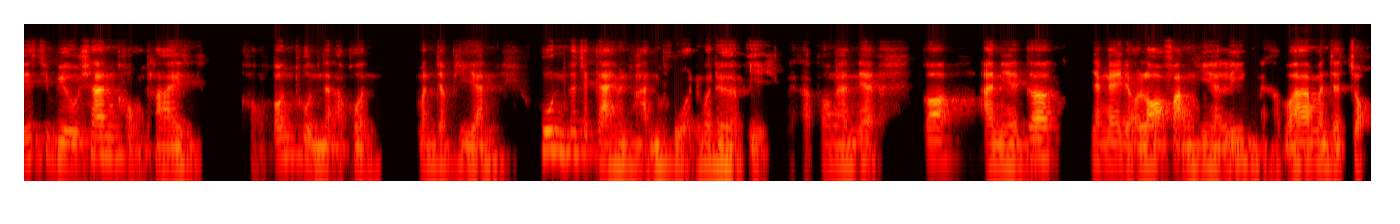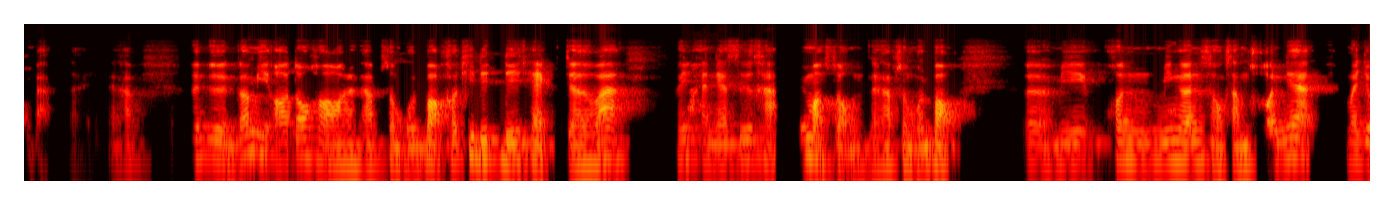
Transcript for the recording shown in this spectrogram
distribution ของ price ของต้นทุนแต่ละคนมันจะเพี้ยนหุ้นก็จะกลายเป็นผันผวนกว่าเดิมอีกนะครับ เพราะงั้นเนี่ยก็อันเนี้ยก็ยังไงเดี๋ยวรอฟัง hearing นะครับว่ามันจะจบแบบ นนะครับ อื่นๆก็มี Auto Hold นะครับ สมมุติบอกเขาที่ D Dtex เจอว่าเฮ้ยอันเนี้ยซื้อขายไม่เหมาะสมนะครับ สมมุติบอกเอ่อมีคนมีเงิน2-3คนเนี่ย มาโย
